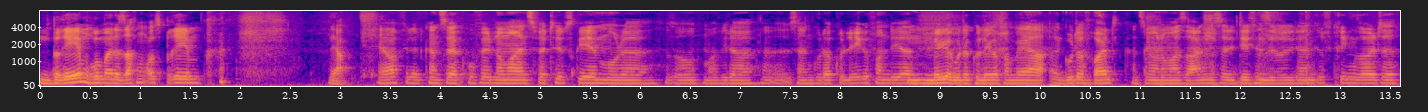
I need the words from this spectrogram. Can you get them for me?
in Bremen, hole meine Sachen aus Bremen. ja, Ja, vielleicht kannst du ja Kofeld nochmal ein, zwei Tipps geben oder so mal wieder. äh, Ist ja ein guter Kollege von dir. ein mega guter Kollege von mir, ein guter Freund. Kannst du mir nochmal sagen, dass er die Defensive wieder in den Griff kriegen sollte?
